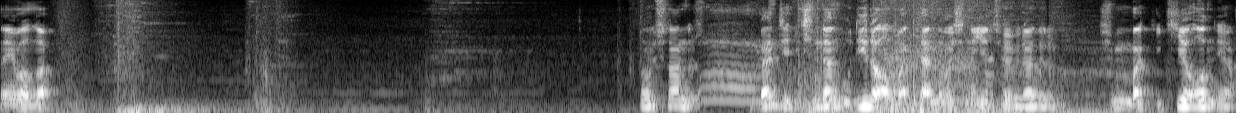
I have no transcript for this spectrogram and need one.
Eyvallah. Sonuçlandır. Bence içinden Udyr'i almak kendi başına yetiyor biraderim. Şimdi bak 2'ye 10 ya.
